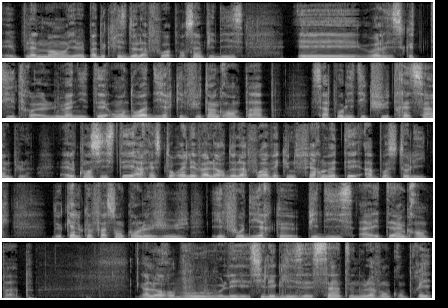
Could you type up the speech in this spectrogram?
et pleinement, il n'y avait pas de crise de la foi pour Saint Pidis. Et voilà ce que titre L'Humanité. On doit dire qu'il fut un grand pape, sa politique fut très simple, elle consistait à restaurer les valeurs de la foi avec une fermeté apostolique. De quelque façon qu'on le juge, il faut dire que Pidis a été un grand pape. Alors vous, si l'Église est sainte, nous l'avons compris,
